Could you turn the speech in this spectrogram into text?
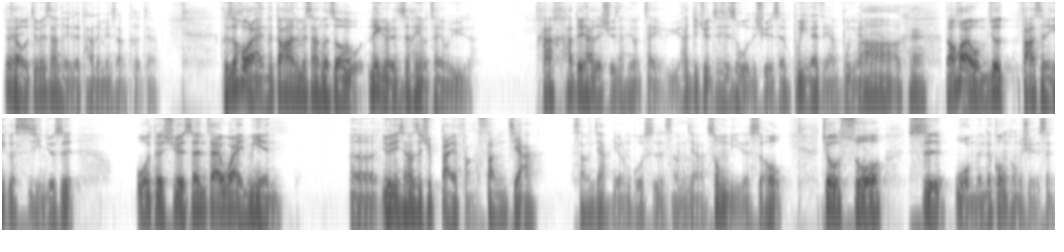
在我这边上课也在他那边上课，这样。可是后来呢，到他那边上课之后，那个人是很有占有欲的，他他对他的学生很有占有欲，他就觉得这些是我的学生，不应该怎样，不应该怎样。OK。然后后来我们就发生了一个事情，就是我的学生在外面，呃，有点像是去拜访商家。商家有人过世的商家送礼的时候，就说是我们的共同学生，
